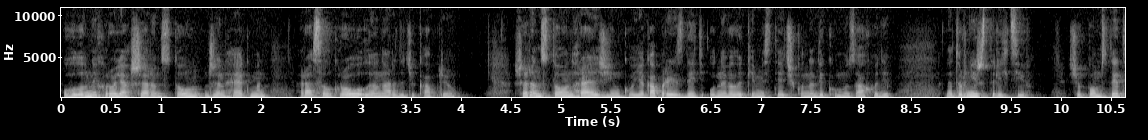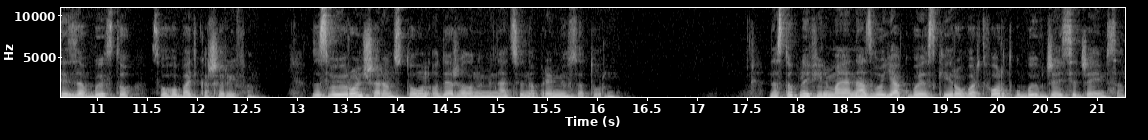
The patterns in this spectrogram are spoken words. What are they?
У головних ролях Шерон Стоун, Джен Гекман, Рассел Кроу, Леонардо Ді Капріо. Шерон Стоун грає жінку, яка приїздить у невелике містечко на Дикому Заході на турнір стрільців, щоб помститись за вбивство свого батька шерифа. За свою роль Шерон Стоун одержала номінацію на премію Сатурн. Наступний фільм має назву Як боязкий Роберт Форд убив Джесі Джеймса.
